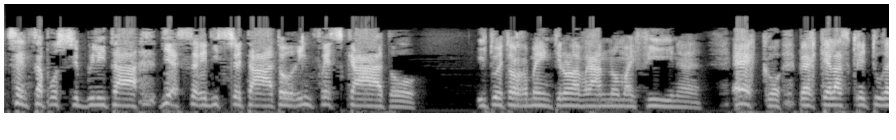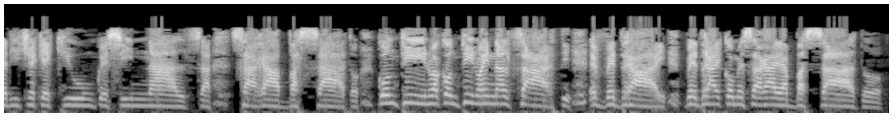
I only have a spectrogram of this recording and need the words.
senza possibilità di essere dissetato, rinfrescato i tuoi tormenti non avranno mai fine. Ecco perché la scrittura dice che chiunque si innalza sarà abbassato. Continua, continua a innalzarti e vedrai, vedrai come sarai abbassato.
